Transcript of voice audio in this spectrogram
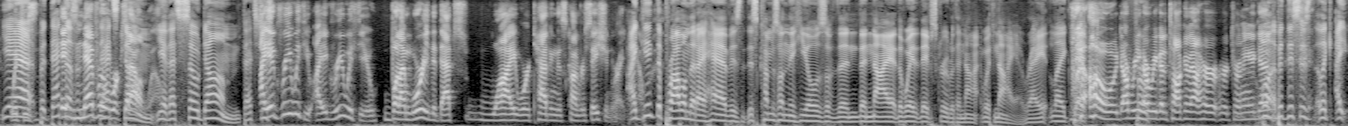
Yeah, which is, but that it doesn't never that's works dumb. out well. Yeah, that's so dumb. That's I agree with you. I agree with you, but I'm worried that that's why we're having this conversation right now. I think the problem that I have is that this comes on the heels of the the Nia the way that they've screwed with the Nia, with Nia, right? Like that, oh, are we for- are we going to talk about her her turning again? Well, but this is like I.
